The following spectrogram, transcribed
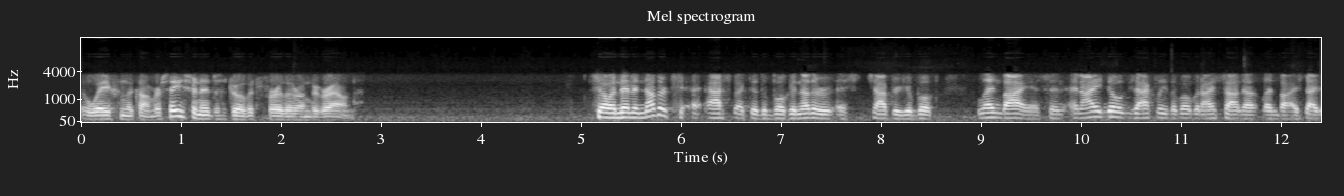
away from the conversation and just drove it further underground. So, and then another t- aspect of the book, another uh, chapter of your book, Len Bias, and and I know exactly the moment I found out Len Bias died.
